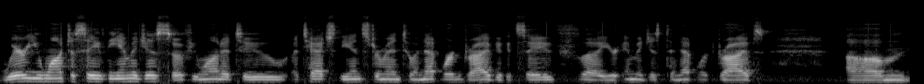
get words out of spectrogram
where you want to save the images. So if you wanted to attach the instrument to a network drive, you could save uh, your images to network drives um,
